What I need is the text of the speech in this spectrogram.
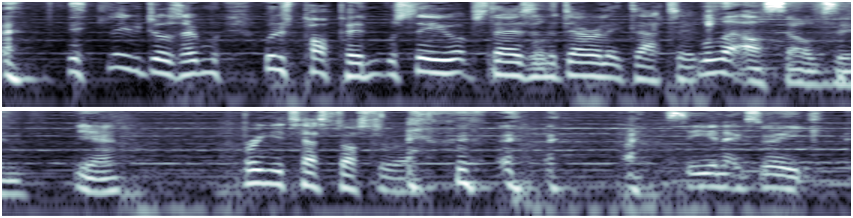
Leave your doors open. We'll just pop in. We'll see you upstairs in the derelict attic. we'll let ourselves in. Yeah. Bring your testosterone. See you next week.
